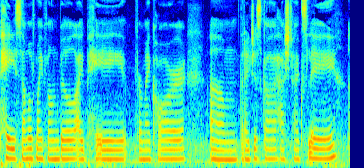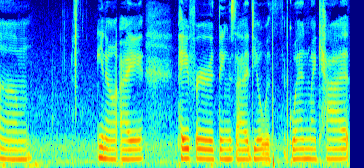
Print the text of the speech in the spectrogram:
pay some of my phone bill, I pay for my car um, that I just got, hashtag slay. Um, you know, I pay for things that deal with Gwen, my cat,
